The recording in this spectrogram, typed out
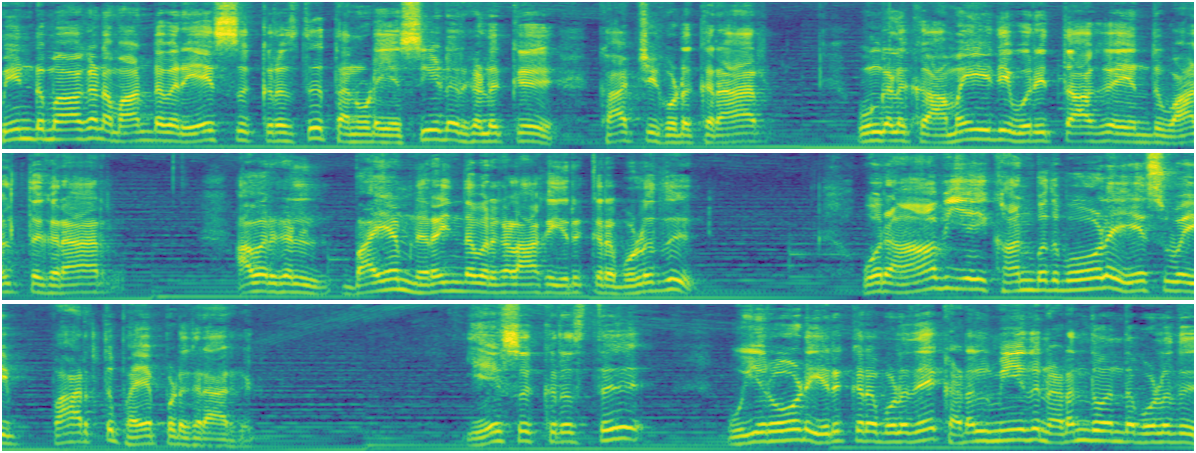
மீண்டுமாக நம் ஆண்டவர் இயேசு கிறிஸ்து தன்னுடைய சீடர்களுக்கு காட்சி கொடுக்கிறார். உங்களுக்கு அமைதி உரித்தாக என்று வாழ்த்துகிறார். அவர்கள் பயம் நிறைந்தவர்களாக இருக்கிற பொழுது ஒரு ஆவியை காண்பது போல இயேசுவை பார்த்து பயப்படுகிறார்கள். இயேசு கிறிஸ்து உயிரோடு இருக்கிற பொழுதே கடல் மீது நடந்து வந்த பொழுது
